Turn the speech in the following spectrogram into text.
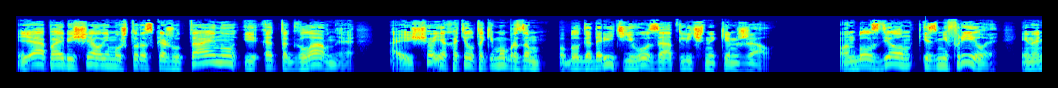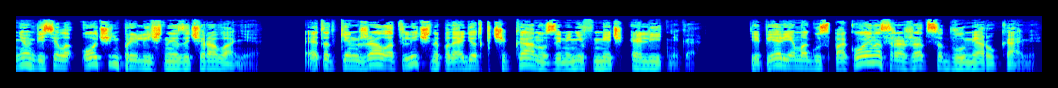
Я пообещал ему, что расскажу тайну, и это главное, а еще я хотел таким образом поблагодарить его за отличный кинжал. Он был сделан из мифрила, и на нем висело очень приличное зачарование. Этот кинжал отлично подойдет к чекану, заменив меч элитника. Теперь я могу спокойно сражаться двумя руками.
